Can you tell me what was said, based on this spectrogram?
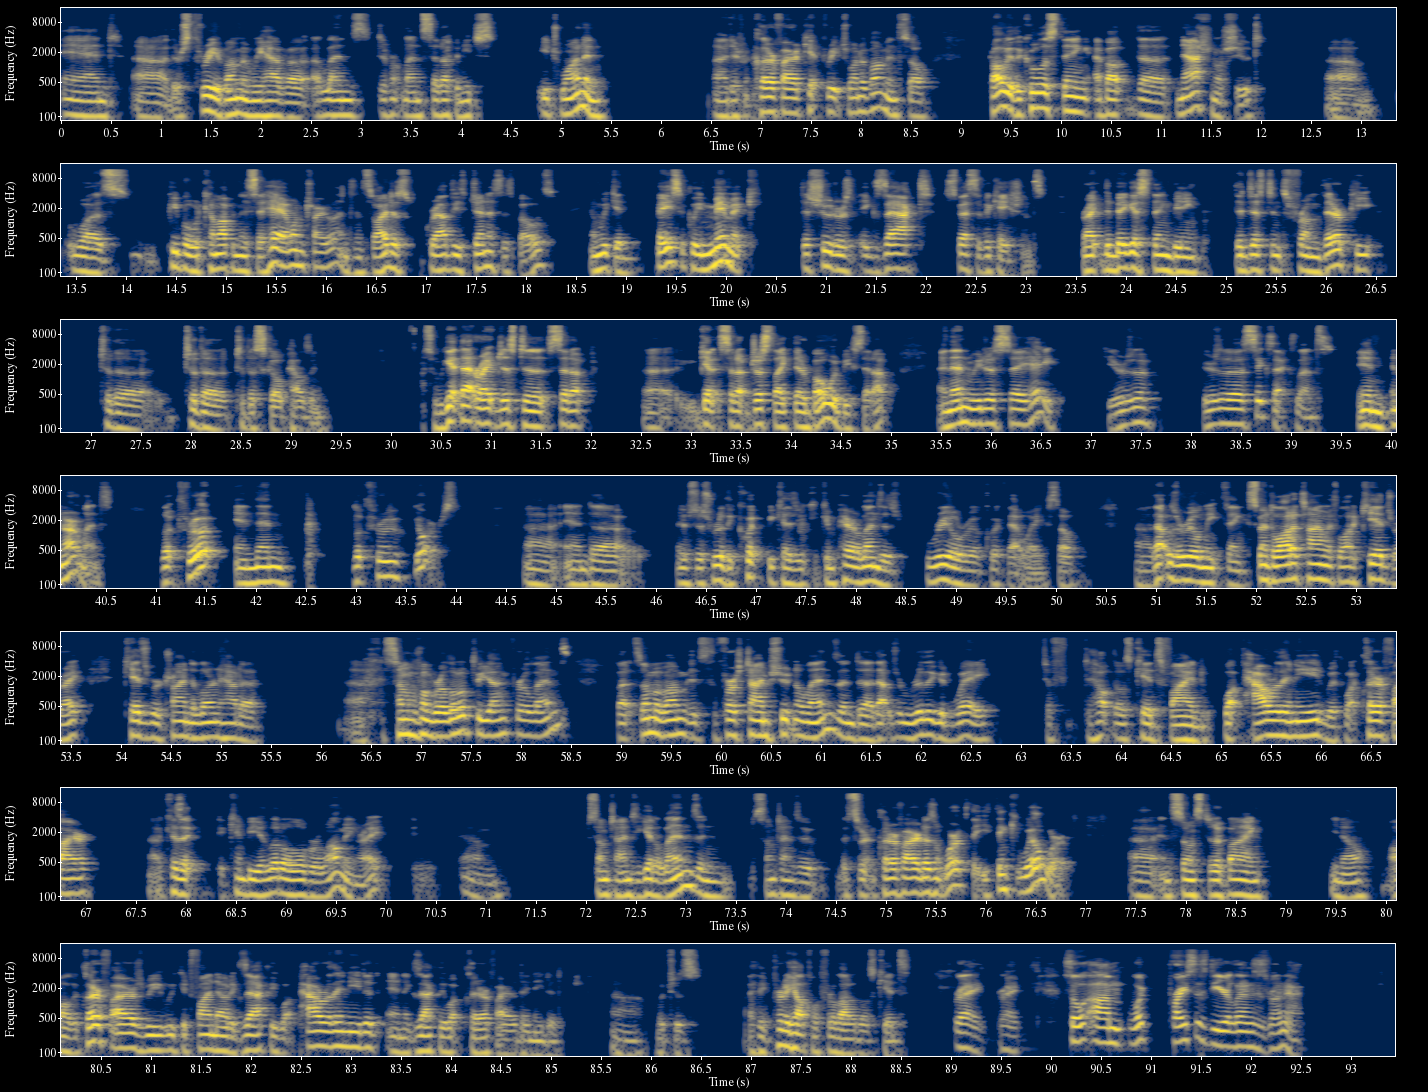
and uh, there's three of them, and we have a, a lens, different lens set up in each each one, and a different clarifier kit for each one of them. And so, probably the coolest thing about the national shoot um, was people would come up and they say, "Hey, I want to try your lens." And so I just grabbed these Genesis bows, and we could basically mimic the shooter's exact specifications. Right, the biggest thing being the distance from their peep to the to the to the scope housing. So we get that right just to set up, uh, get it set up just like their bow would be set up and then we just say, hey, here's a here's a six X lens in in our lens. Look through it, and then look through yours. Uh, and uh, it was just really quick because you could compare lenses real real quick that way. So uh, that was a real neat thing. Spent a lot of time with a lot of kids. Right, kids were trying to learn how to. Uh, some of them were a little too young for a lens, but some of them it's the first time shooting a lens, and uh, that was a really good way to to help those kids find what power they need with what clarifier because uh, it, it can be a little overwhelming right um, sometimes you get a lens and sometimes a, a, certain clarifier doesn't work that you think will work. Uh, and so instead of buying you know all the clarifiers we we could find out exactly what power they needed and exactly what clarifier they needed uh, which is i think pretty helpful for a lot of those kids. Right right. So um what prices do your lenses run at?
